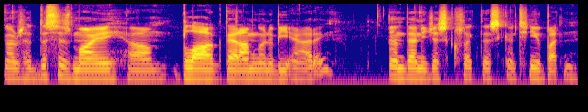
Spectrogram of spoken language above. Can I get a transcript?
This is my um, blog that I'm going to be adding and then you just click this continue button.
